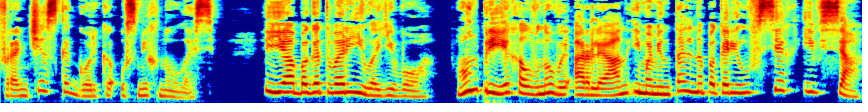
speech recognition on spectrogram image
Франческа горько усмехнулась. «Я боготворила его. Он приехал в Новый Орлеан и моментально покорил всех и вся.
